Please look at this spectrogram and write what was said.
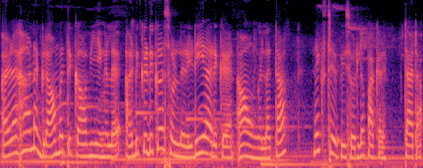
அழகான கிராமத்து காவியங்களை அடுக்கடுக்காக சொல்ல ரெடியாக இருக்கேன் நான் உங்களை லதா. நெக்ஸ்ட் எபிசோடில் பார்க்குறேன் டாடா.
